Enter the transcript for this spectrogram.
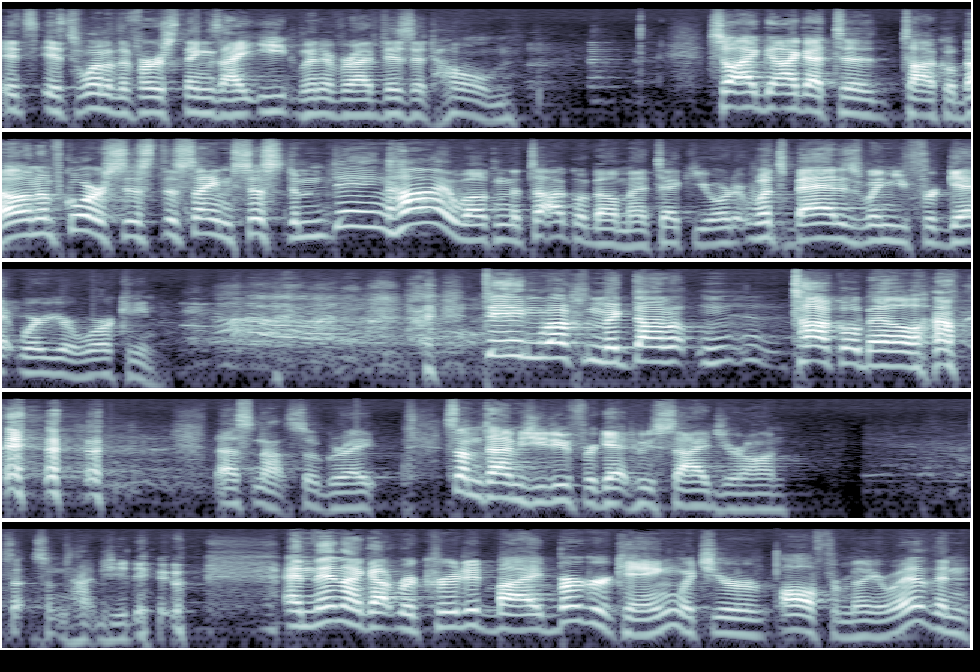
it's, it's one of the first things I eat whenever I visit home. So I, I, got to Taco Bell, and of course, it's the same system. Ding, hi, welcome to Taco Bell. my your order? What's bad is when you forget where you're working. Ding, welcome to McDonald's, mm, mm, Taco Bell. That's not so great. Sometimes you do forget whose side you're on. Sometimes you do. And then I got recruited by Burger King, which you're all familiar with, and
